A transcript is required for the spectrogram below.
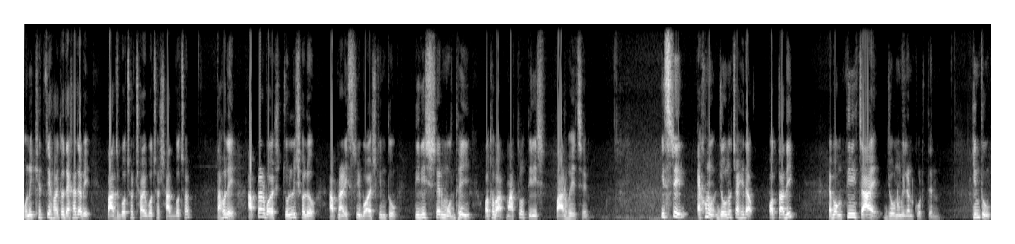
অনেক ক্ষেত্রে হয়তো দেখা যাবে পাঁচ বছর, ছয় বছর, সাত বছর। তাহলে আপনার বয়স চল্লিশ হলেও আপনার স্ত্রীর বয়স কিন্তু তিরিশের মধ্যেই অথবা মাত্র তিরিশ পার হয়েছে। স্ত্রীর এখনও যৌন চাহিদা অত্যাধিক এবং তিনি চায় যৌন মিলন করতেন। কিন্তু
